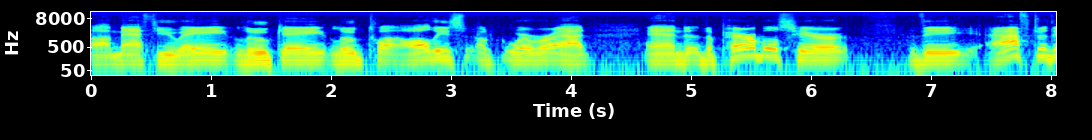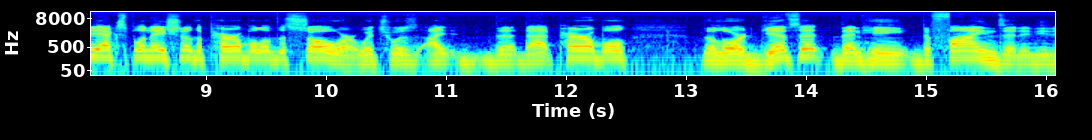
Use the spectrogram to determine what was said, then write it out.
uh, Matthew 8, Luke 8, Luke 12, all these uh, where we're at. And the parables here, the after the explanation of the parable of the sower, which was I, the, that parable, the Lord gives it, then He defines it, and He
